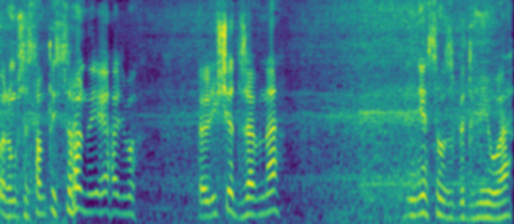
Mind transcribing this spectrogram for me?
Może muszę z tamtej strony jechać, bo te liście drzewne nie są zbyt miłe.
